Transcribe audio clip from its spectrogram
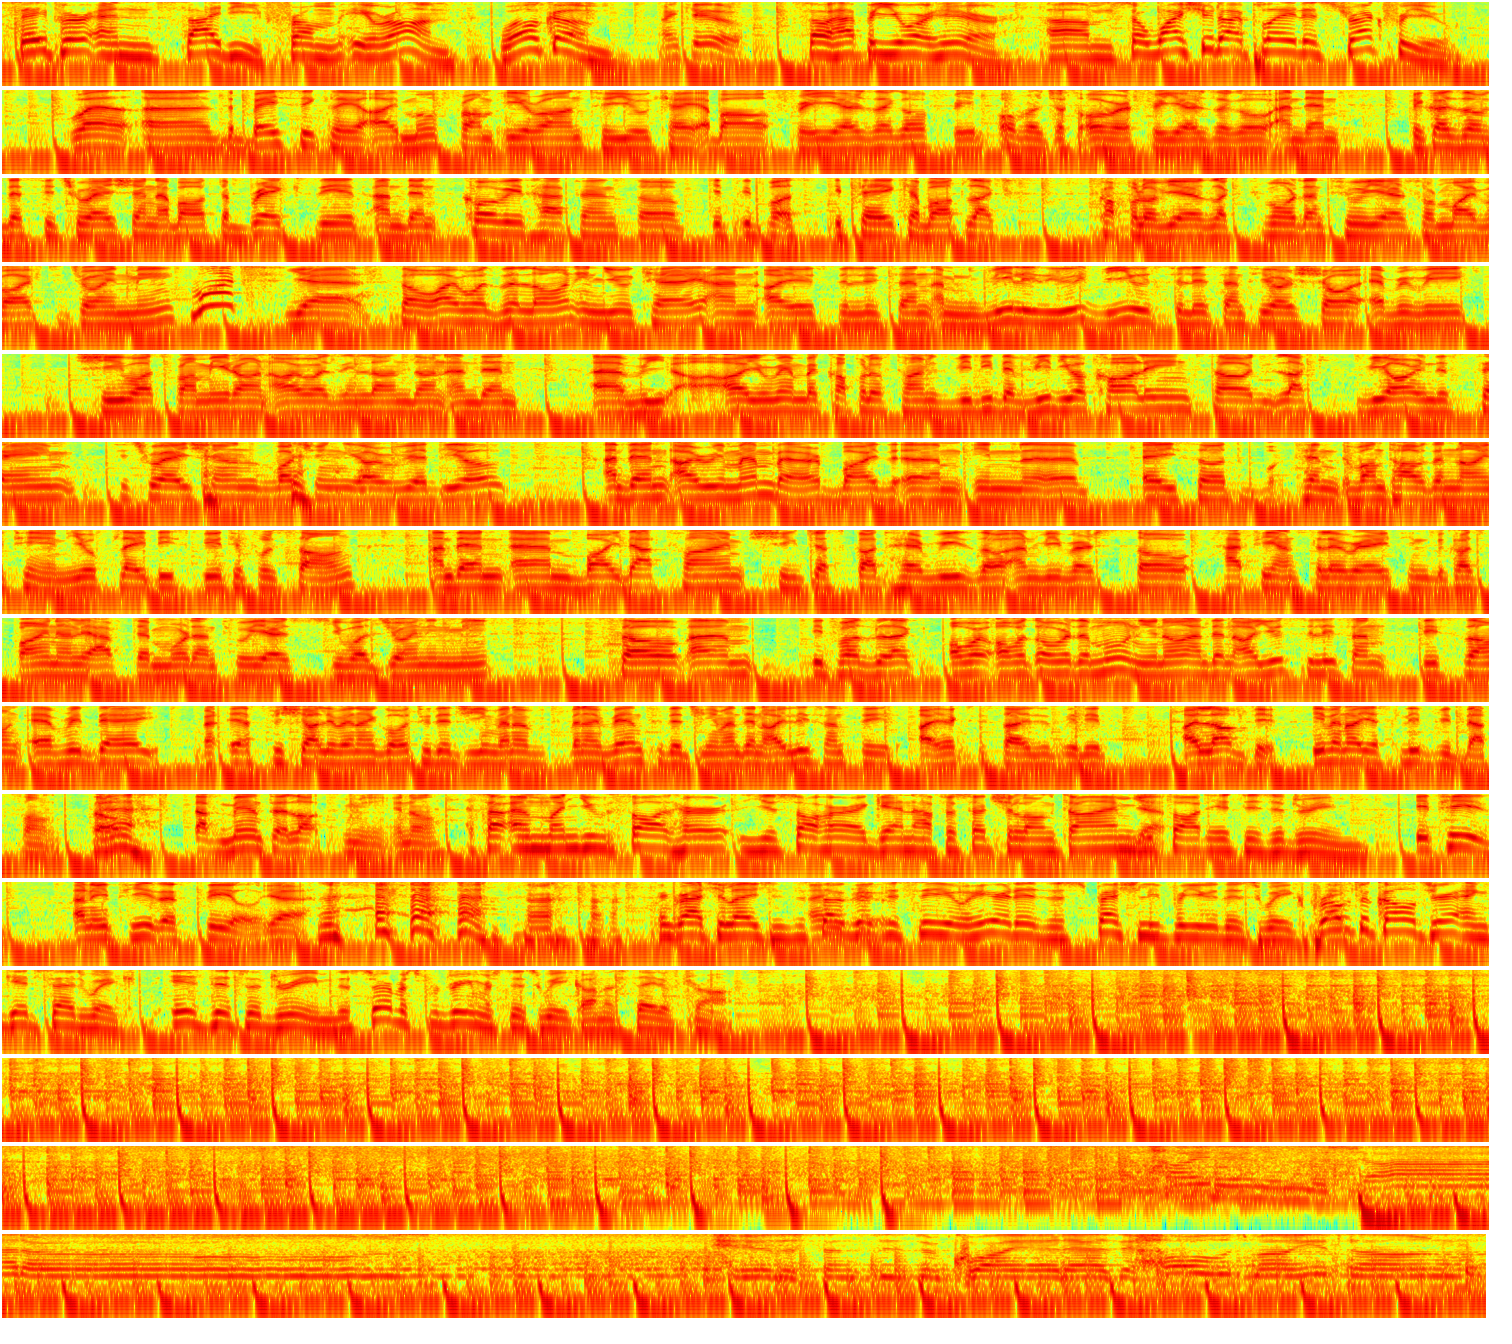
Safer and Saidi from Iran. Welcome. Thank you. So happy you are here. Um, so, why should I play this track for you? Well, uh, the, basically, I moved from Iran to UK about three years ago, three, over just over three years ago, and then because of the situation about the Brexit, and then COVID happened, so it, it was it take about like couple of years, like more than two years, for my wife to join me. What? Yeah. So I was alone in UK, and I used to listen. I mean, really, we used to listen to your show every week. She was from Iran, I was in London, and then uh, we, I remember a couple of times we did a video calling, so like we are in the same situation watching your videos. And then I remember by the, um, in uh, ASOT 1019, you played this beautiful song, and then um, by that time she just got her visa, and we were so happy and celebrating because finally after more than two years she was joining me. So um, it was like over, I was over the moon, you know. And then I used to listen this song every day, especially when I go to the gym. When I when I went to the gym, and then I listened to it, I exercised with it. I loved it. Even though I sleep with that song. So yeah. that meant a lot to me, you know. So and when you thought her, you saw her again after such a long time, yeah. you thought, is this a dream? It is, and it is a steal, yeah. Congratulations! It's Thank so good you. to see you. Here it is, especially for you this week. Protoculture and Gid Sedgwick. Is this a dream? The service for dreamers this week on a state of trance. as it holds my tongue.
